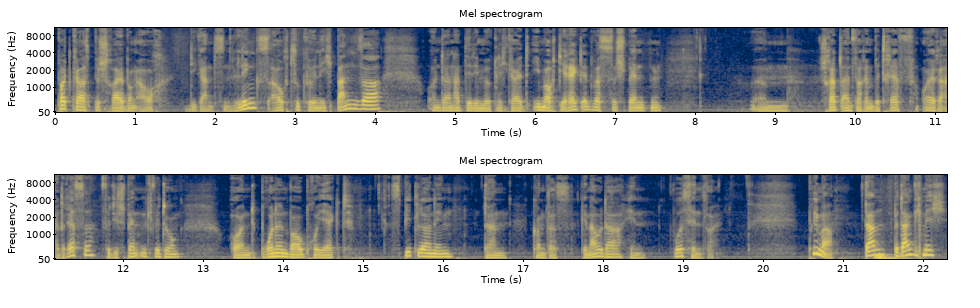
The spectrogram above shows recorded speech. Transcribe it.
Podcast-Beschreibung auch die ganzen Links, auch zu König Bansa. Und dann habt ihr die Möglichkeit, ihm auch direkt etwas zu spenden. Ähm, schreibt einfach im Betreff eure Adresse für die Spendenquittung und Brunnenbauprojekt Speed Learning. Dann kommt das genau dahin, wo es hin soll. Prima. Dann bedanke ich mich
